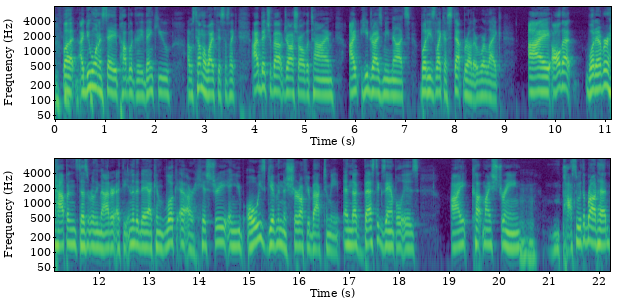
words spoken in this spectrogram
but I do want to say publicly thank you. I was telling my wife this. I was like, I bitch about Josh all the time. I, he drives me nuts, but he's like a stepbrother. We're like, I, all that whatever happens doesn't really matter. At the end of the day, I can look at our history and you've always given the shirt off your back to me. And the best example is I cut my string, mm-hmm. possibly with a broadhead,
